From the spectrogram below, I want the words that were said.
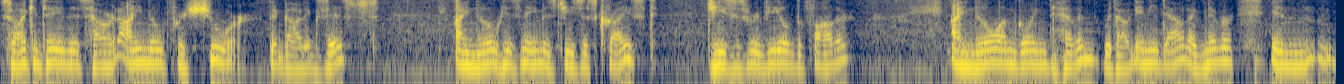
So I can tell you this, Howard, I know for sure that God exists. I know his name is Jesus Christ. Jesus revealed the Father. I know I'm going to heaven without any doubt. I've never, in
